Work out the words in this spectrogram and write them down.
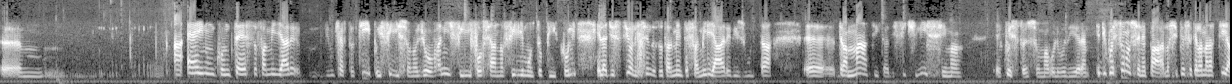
ehm, è in un contesto familiare di un certo tipo, i figli sono giovani, i figli forse hanno figli molto piccoli e la gestione essendo totalmente familiare risulta eh, drammatica, difficilissima. E questo insomma volevo dire. E di questo non se ne parla, si pensa che la malattia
